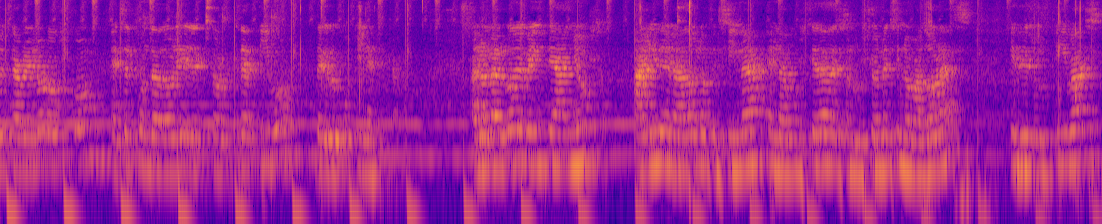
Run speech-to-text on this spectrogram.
Luis Gabriel Orozco es el fundador y director creativo del Grupo Kinética. A lo largo de 20 años ha liderado la oficina en la búsqueda de soluciones innovadoras y disruptivas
